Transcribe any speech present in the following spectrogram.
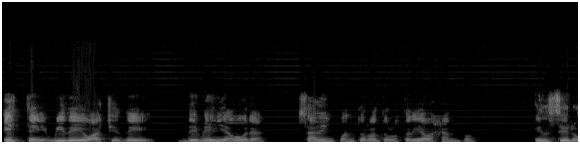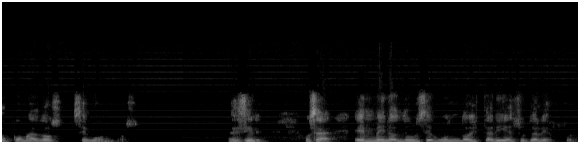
este video HD de media hora, ¿saben cuánto rato lo estaría bajando? En 0,2 segundos. Es decir, o sea, en menos de un segundo estaría en su teléfono.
